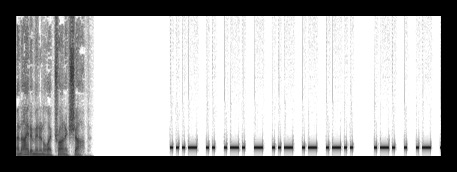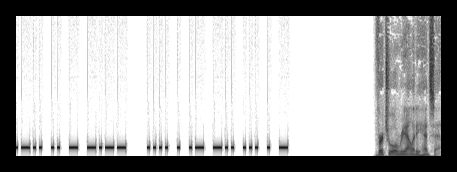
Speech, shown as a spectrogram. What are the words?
An item in an electronic shop. Virtual reality headset.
